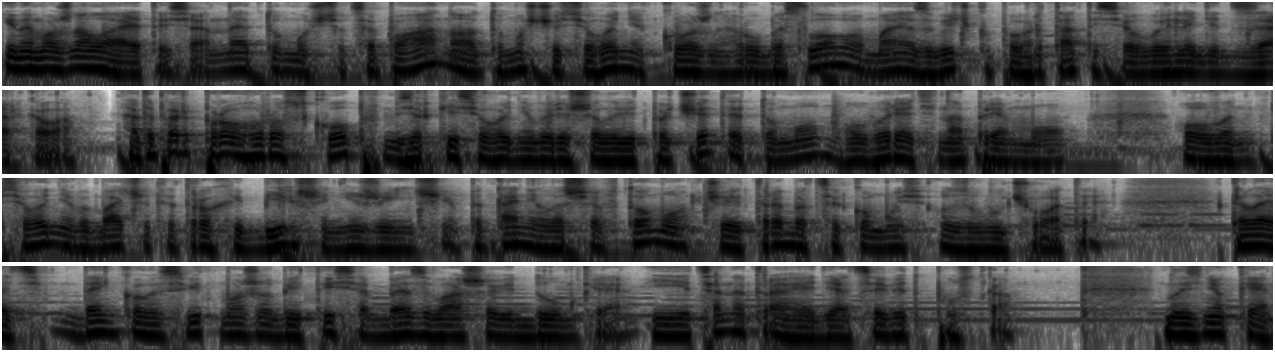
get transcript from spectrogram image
І не можна лаятися не тому, що це погано, а тому, що сьогодні кожне грубе слово має звичку повертатися у вигляді дзеркала. А тепер про гороскоп. Зірки сьогодні вирішили відпочити, тому говорять напряму. Овен, сьогодні ви бачите трохи більше, ніж інші. Питання лише в тому, чи треба це комусь озвучувати. Телець день, коли світ може обійтися без вашої думки, і це не трагедія, це відпустка. Близнюки,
